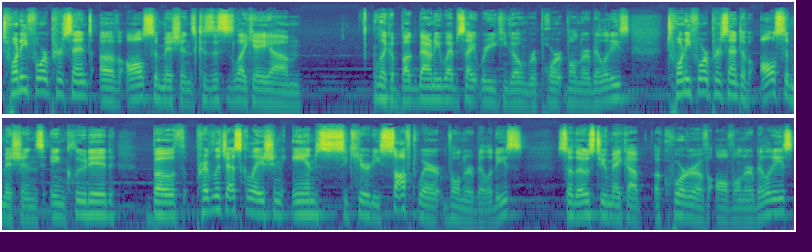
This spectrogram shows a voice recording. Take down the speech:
24% of all submissions cuz this is like a um, like a bug bounty website where you can go and report vulnerabilities. 24% of all submissions included both privilege escalation and security software vulnerabilities. So those two make up a quarter of all vulnerabilities.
